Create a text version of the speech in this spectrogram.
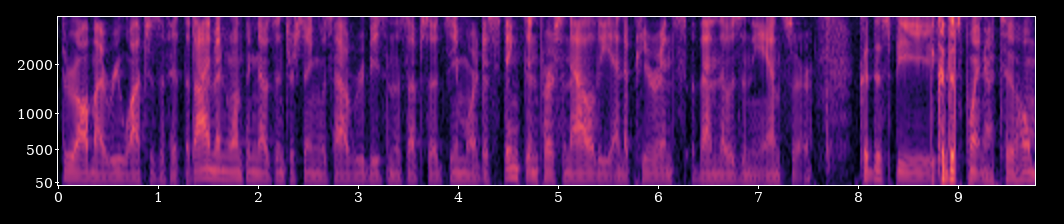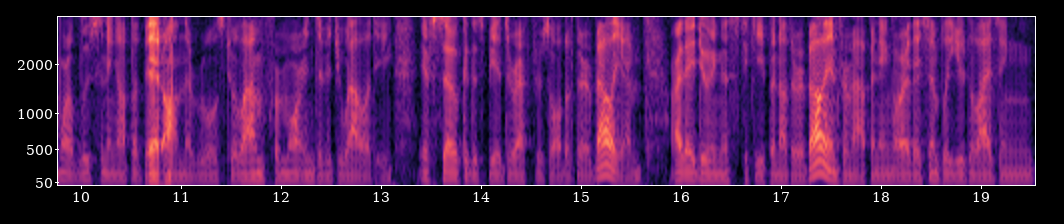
through all my rewatches of Hit the Diamond. One thing that was interesting was how rubies in this episode seem more distinct in personality and appearance than those in the answer. Could this be? Could this point to Homeworld loosening up a bit on the rules to allow for more individuality? If so, could this be a direct result of the rebellion? Are they doing this to keep another rebellion from happening, or are they simply utilizing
